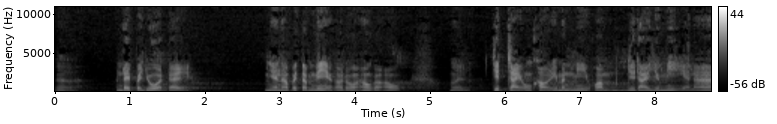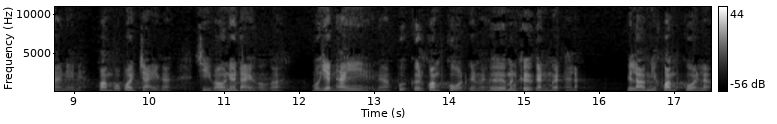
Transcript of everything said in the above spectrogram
เออ มันได้ประโยชน์ได้เนี่ยเฮาไปตำนี้เขาเนาเฮาก็เอาเออ จิตใจของเขาที่มันมีความยืดใดยืมีอะนะเนี่ยเนี่ยความบ่พอใจก็สิเว้าแนวใดเขาก็บ่เฮ็ดให้นะผู้เกิดความโกรธขึ้นมาเออมันคือกันหมดนั่นล่ะเวลามีความโกรธแล้ว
